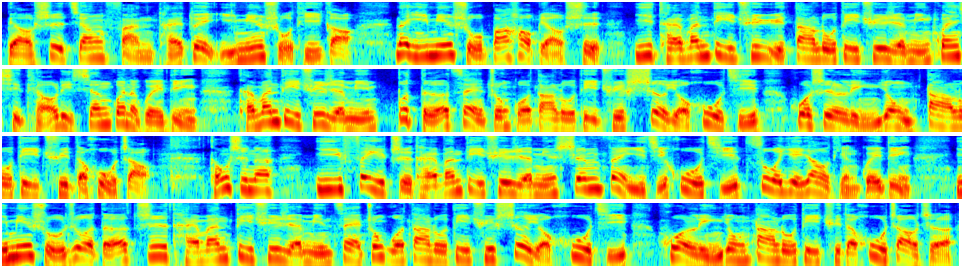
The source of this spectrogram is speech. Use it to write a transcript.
表示将反台对移民署提告。那移民署八号表示，依台湾地区与大陆地区人民关系条例相关的规定，台湾地区人民不得在中国大陆地区设有户籍或是领用大陆地区的护照。同时呢，依废止台湾地区人民身份以及户籍作业要点规定，移民署若得知台湾地区人民在中国大陆地区设有户籍或领用大陆地区的护照者，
